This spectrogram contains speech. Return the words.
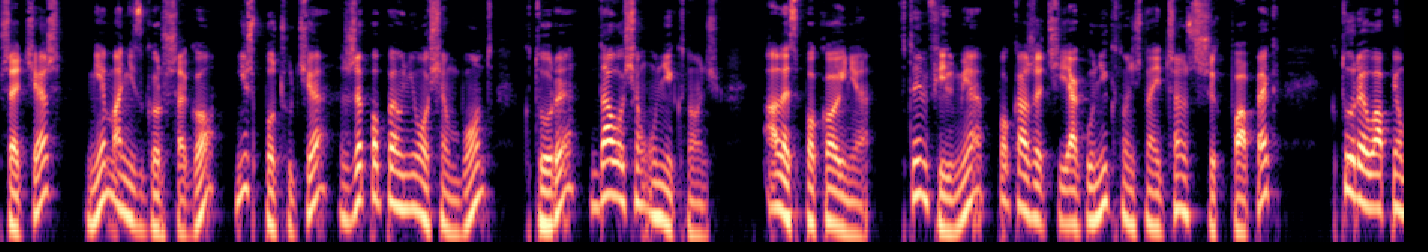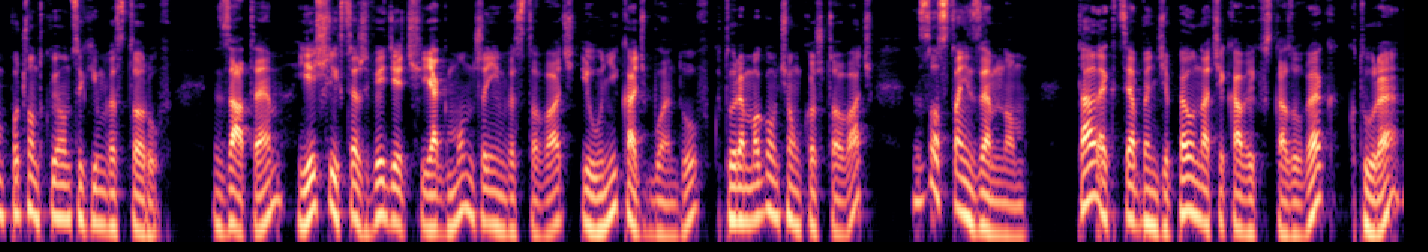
Przecież nie ma nic gorszego niż poczucie, że popełniło się błąd, który dało się uniknąć. Ale spokojnie, tym filmie pokażę Ci, jak uniknąć najczęstszych pułapek, które łapią początkujących inwestorów. Zatem, jeśli chcesz wiedzieć, jak mądrze inwestować i unikać błędów, które mogą Cię kosztować, zostań ze mną. Ta lekcja będzie pełna ciekawych wskazówek, które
